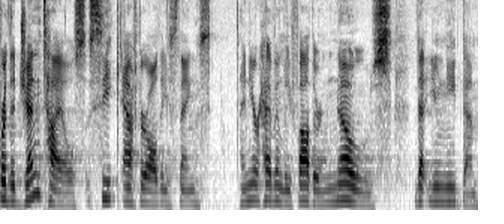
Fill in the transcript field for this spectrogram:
For the Gentiles seek after all these things, and your heavenly Father knows that you need them.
